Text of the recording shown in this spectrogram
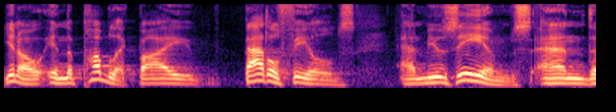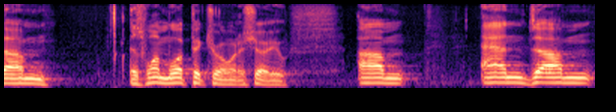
you know, in the public, by battlefields and museums. And um, there's one more picture I want to show you. Um, and um,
